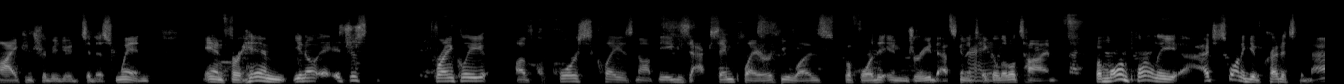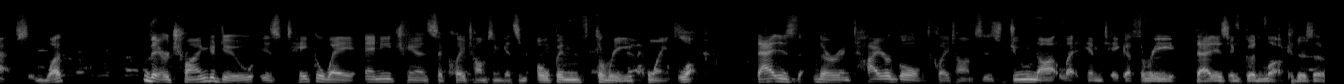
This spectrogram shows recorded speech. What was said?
"I contributed to this win." And for him, you know, it's just frankly of course, Klay is not the exact same player he was before the injury. That's going right. to take a little time. But more importantly, I just want to give credit to the Mavs. What they're trying to do is take away any chance that Klay Thompson gets an open three point look. that is their entire goal with Klay Thompson is do not let him take a three that is a good look. There's a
